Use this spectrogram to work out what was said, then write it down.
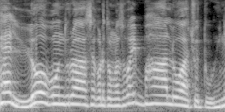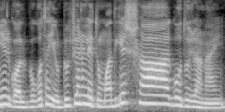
Hello বন্ধুরা, আশা করি তোমরা সবাই ভালো আছো। তুহিনের গল্প কথা ইউটিউব চ্যানেলে তোমাদেরকে স্বাগত জানাই।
